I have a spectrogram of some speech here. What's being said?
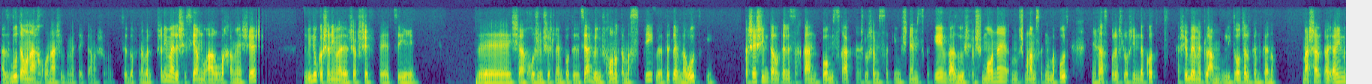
עזבו את העונה האחרונה שבאמת הייתה משהו יוצא דופן, אבל השנים האלה שסיימנו 4, 5, 6, זה בדיוק השנים האלה לשפשף אה, צעירים. ושאנחנו חושבים שיש להם פוטנציאל, ולבחון אותם מספיק ולתת להם לרוץ, כי קשה שאם אתה נותן לשחקן פה משחק, שלושה משחקים, שני משחקים, ואז הוא יושב שמונה, שמונה משחקים בחוץ, נכנס פה ל-30 דקות, קשה באמת לטעות על קנקנו. מה שהיינו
